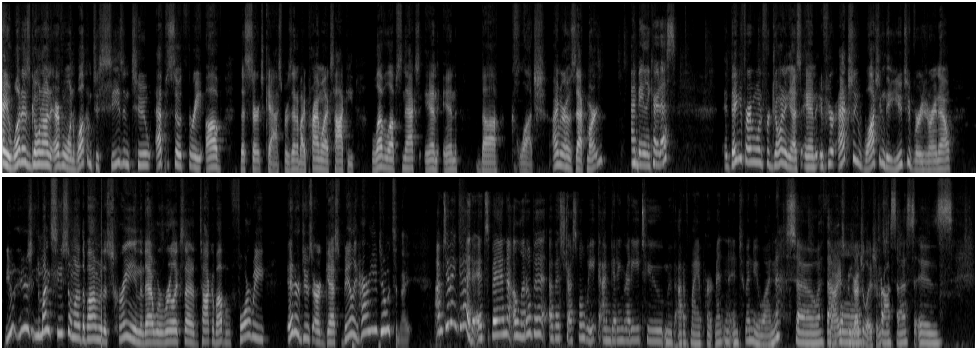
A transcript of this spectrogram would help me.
Hey, what is going on, everyone? Welcome to season two, episode three of the SurgeCast, presented by Primo X Hockey, Level Up Snacks, and in the clutch. I'm your host, Zach Martin. I'm Bailey Curtis. And thank you for everyone for joining us. And if you're actually watching the YouTube version right now, you, you you might see someone at the bottom of the screen that we're really excited to talk about. Before we introduce our guest, Bailey, how are you doing tonight? I'm doing good. It's been a little bit of a stressful week. I'm getting ready to move out of my apartment and into a new one. So that Nice. whole Congratulations. process is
